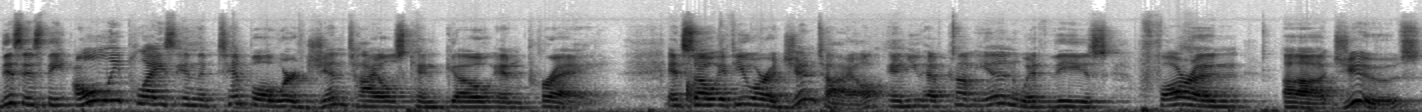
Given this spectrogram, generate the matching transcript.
this is the only place in the temple where Gentiles can go and pray. And so, if you are a Gentile and you have come in with these foreign uh, Jews,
